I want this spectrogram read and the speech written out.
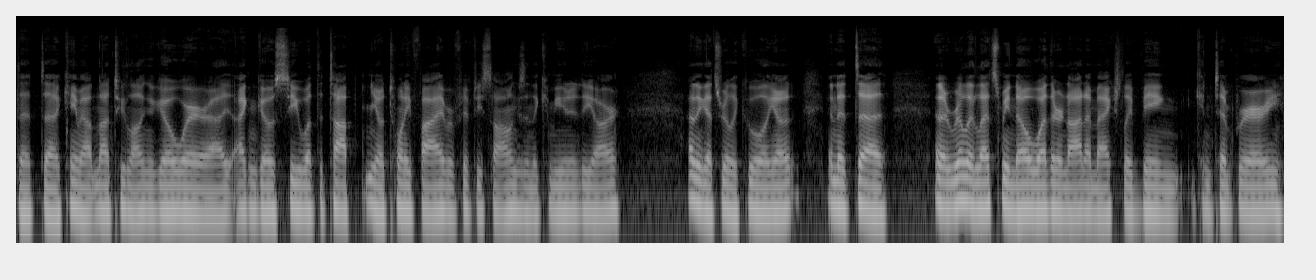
That uh, came out not too long ago, where uh, I can go see what the top you know 25 or 50 songs in the community are. I think that's really cool, you know, and it uh, and it really lets me know whether or not I'm actually being contemporary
